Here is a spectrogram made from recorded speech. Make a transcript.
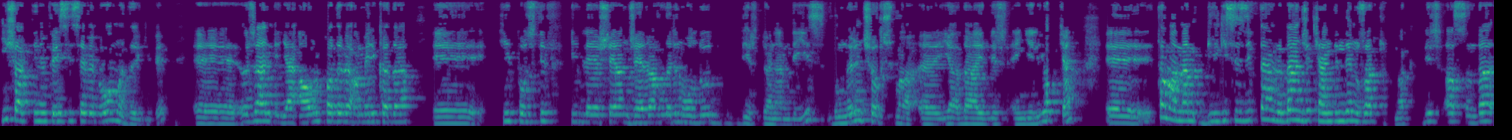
iş akdinin fesli sebebi olmadığı gibi e, özel yani Avrupa'da ve Amerika'da e, HIV pozitif HIV'le yaşayan cerrahların olduğu bir dönemdeyiz. Bunların çalışmaya dair bir engeli yokken e, tamamen bilgisizlikten ve bence kendinden uzak tutmak bir aslında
